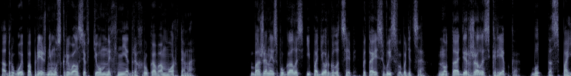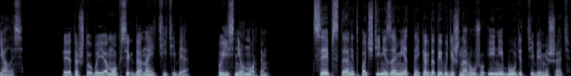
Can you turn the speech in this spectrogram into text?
а другой по-прежнему скрывался в темных недрах рукава Мортема. Бажена испугалась и подергала цепь, пытаясь высвободиться, но та держалась крепко, будто спаялась. «Это чтобы я мог всегда найти тебя», — пояснил Мортем. Цепь станет почти незаметной, когда ты выйдешь наружу, и не будет тебе мешать.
